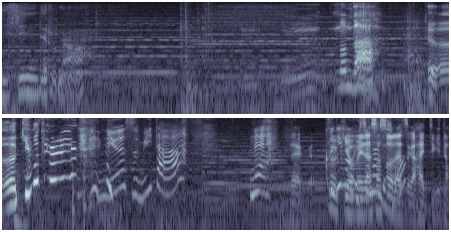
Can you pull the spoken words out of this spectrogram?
にじんでるな。ん飲んだうわ、気持ち悪い。ニュース見た？ねなんか空気読めなさそうなやつが入ってきた。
